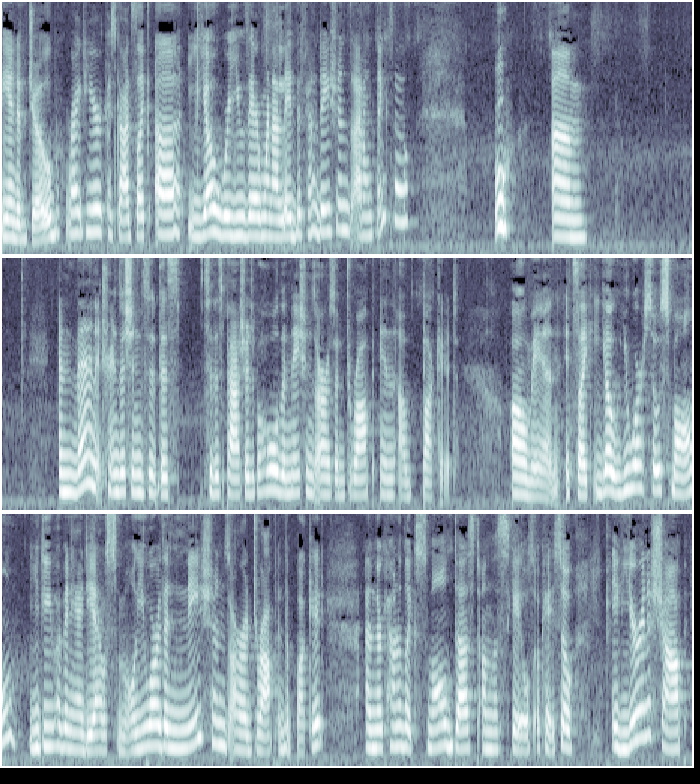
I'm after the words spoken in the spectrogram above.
the end of Job right here because God's like, uh, yo, were you there when I laid the foundations? I don't think so. Ooh. Um, and then it transitions to this to this passage. Behold, the nations are as a drop in a bucket. oh man, it's like, yo, you are so small. You, do you have any idea how small you are? The nations are a drop in the bucket, and they're counted like small dust on the scales. Okay, so if you're in a shop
